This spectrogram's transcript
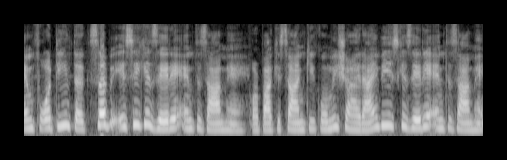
एम फोर्टीन तक सब इसी के जेर इंतज़ाम है और पाकिस्तान की कौमी शाहराएँ भी इसके जेर इंतज़ाम है।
